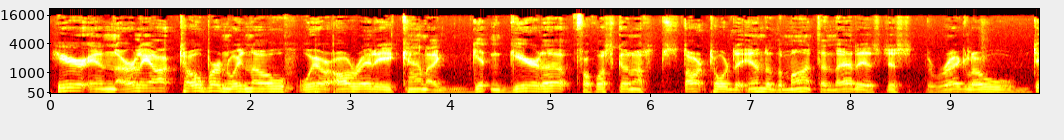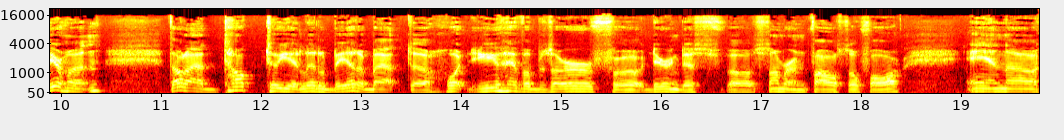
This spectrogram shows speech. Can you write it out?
here in early October, and we know we're already kind of getting geared up for what's going to start toward the end of the month, and that is just the regular old deer hunting. Thought I'd talk to you a little bit about uh, what you have observed for, during this uh, summer and fall so far and uh,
